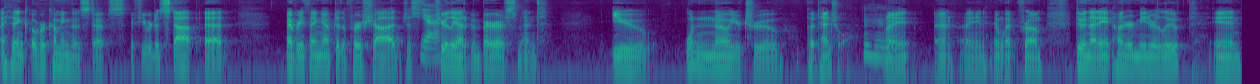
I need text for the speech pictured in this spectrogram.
I think overcoming those steps, if you were to stop at everything after the first shot, just Yeah. purely out of embarrassment, you wouldn't know your true potential, mm-hmm. right? And I mean, it went from doing that 800 meter loop in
